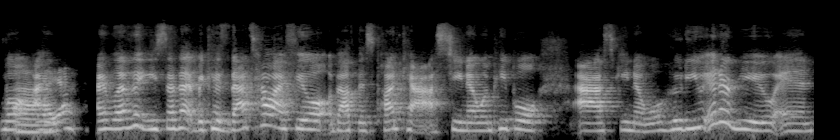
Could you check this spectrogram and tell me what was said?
Well, uh, I yeah. I love that you said that because that's how I feel about this podcast. You know, when people ask, you know, well, who do you interview and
